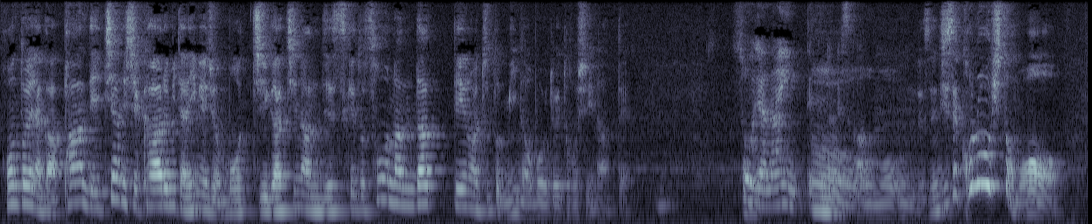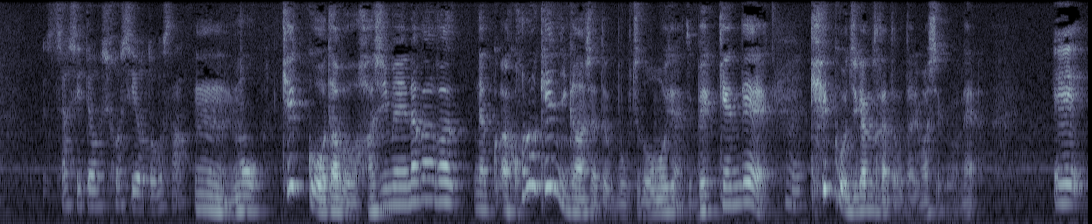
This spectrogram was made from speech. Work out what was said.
本当になんかパンって一夜にして変わるみたいなイメージを持ちがちなんですけどそうなんだっていうのはちょっとみんな覚えておいてほしいなってそうじゃないってことですか、うん思うんですね。実際この人もさせてほしいお父さん。うん、もう結構多分初めなかなかなんかあこの件に関しては僕ちょっと覚えてないんですけど別件ではい。結構時間かかったことありましたけどね。え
